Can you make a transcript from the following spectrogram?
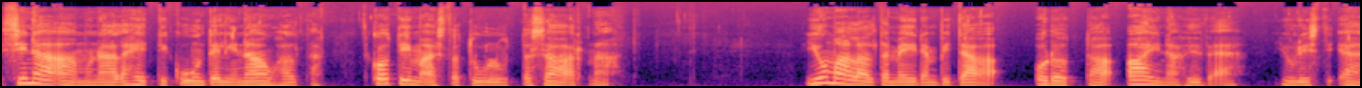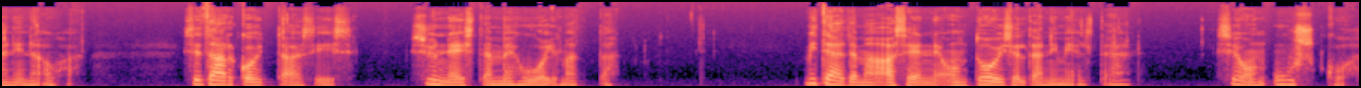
Sinä aamuna lähetti kuunteli nauhalta kotimaasta tullutta saarnaa. Jumalalta meidän pitää odottaa aina hyvää, julisti ääninauha. Se tarkoittaa siis synneistämme huolimatta – mitä tämä asenne on toiselta nimeltään? Se on uskoa.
